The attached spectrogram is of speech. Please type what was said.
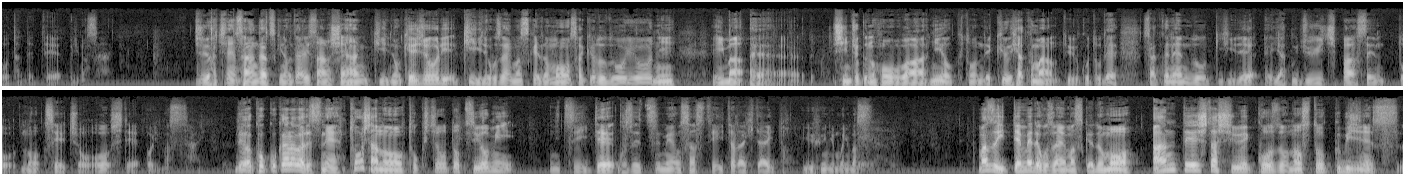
を立てております。18年3月期の第3四半期の経常利益でございますけれども先ほど同様に今、えー、進捗の方は2億飛んで900万ということで昨年同期比で約11%の成長をしております。ではここからはですね当社の特徴と強みについてご説明をさせていただきたいというふうに思います。まず1点目でございますけども安定した収益構造のストックビジネス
